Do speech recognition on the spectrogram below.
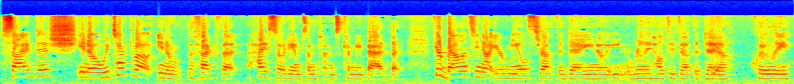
Side dish, you know, we talked about, you know, the fact that high sodium sometimes can be bad, but if you're balancing out your meals throughout the day, you know, eating really healthy throughout the day, Yeah. clearly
